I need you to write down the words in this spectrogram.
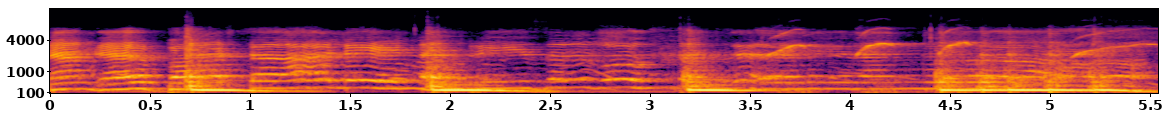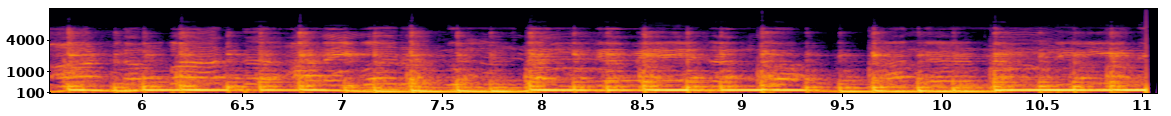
நாங்க பாட்டு?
